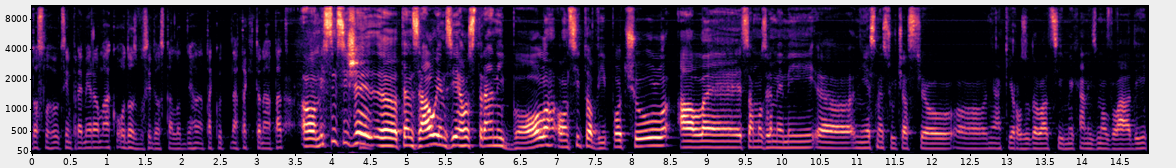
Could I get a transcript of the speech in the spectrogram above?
dosluhujúcim premiérom. Akú odozvu si dostal od neho na, takú, na takýto nápad? O, myslím si, že e, ten záujem z jeho strany bol. On si to vypočul, ale samozrejme my e, nie sme súčasťou nejakých rozhodovacích mechanizmov vlády.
